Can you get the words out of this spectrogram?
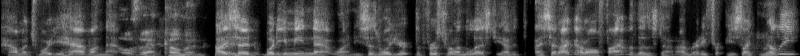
how much more do you have on that How's one? that coming? Right? I said, What do you mean that one? He says, Well, you're the first one on the list. You have it. I said, I got all five of those done. I'm ready for he's like, Really?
